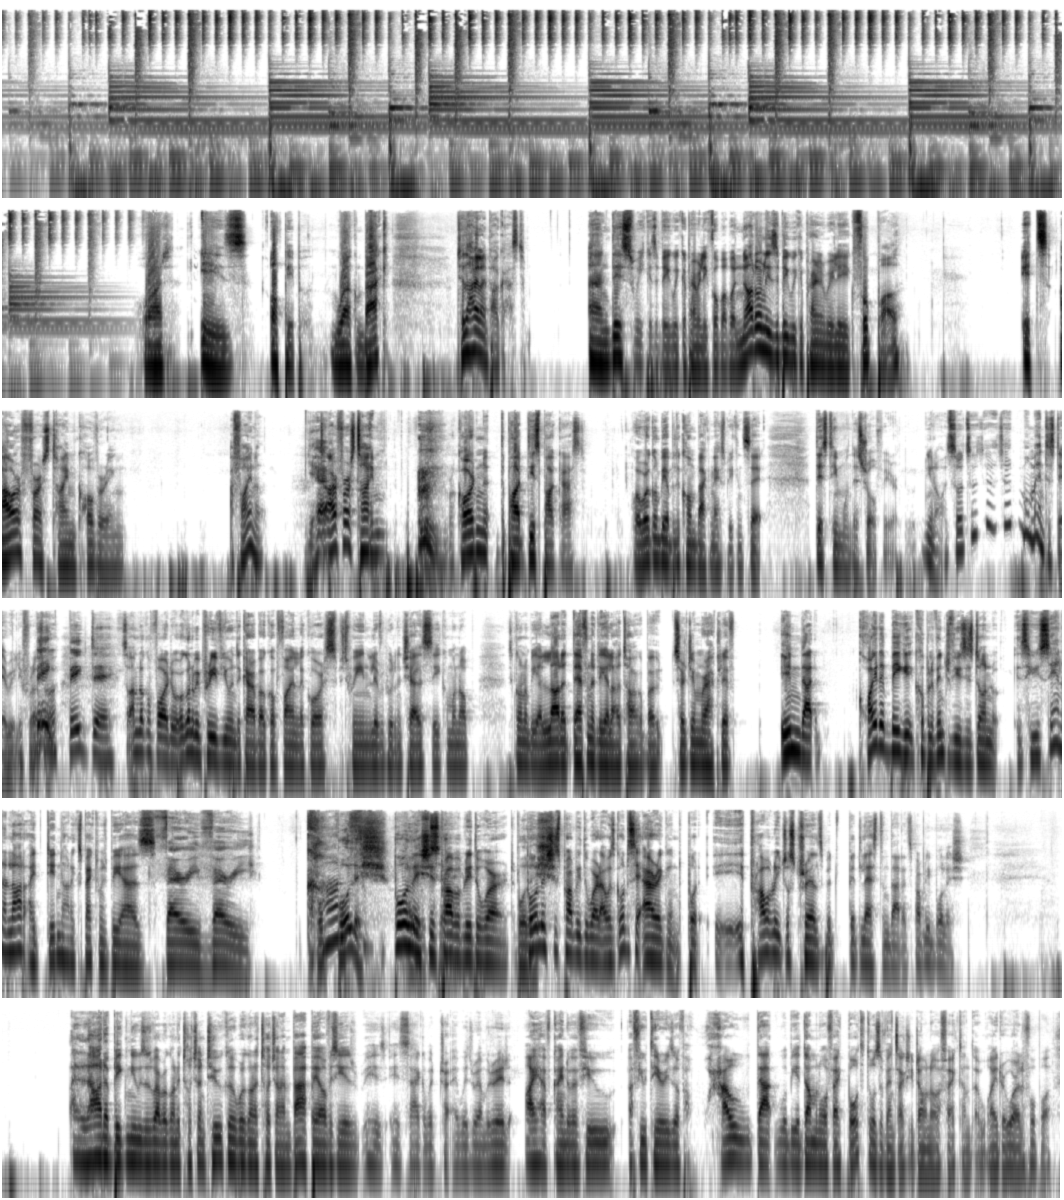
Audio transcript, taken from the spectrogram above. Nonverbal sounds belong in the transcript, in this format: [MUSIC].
What is up, people? Welcome back to the Highline Podcast. And this week is a big week of Premier League football, but not only is it a big week of Premier League football, it's our first time covering a final. It's our first time [CLEARS THROAT] recording the pod, this podcast, where we're going to be able to come back next week and say, "This team won this trophy," or you know. So it's a, it's a momentous day, really, for us. big, So- big day. so I'm looking forward to it. We're going to be previewing the Carabao Cup final, of course, between Liverpool and Chelsea coming up. It's going to be a lot of, definitely a lot of talk about Sir Jim Ratcliffe. In that, quite a big couple of interviews he's done. Is he was saying a lot? I did not expect him to be as Very, very. Conf- bullish, Bullish is say. probably the word. Bullish. Bullish. is probably the word. I was going to say arrogant, but it, it probably just trails a bit, bit less than that. It's probably bullish. A lot of big news as well. We're going to touch on Tuchel. We're going to touch on Mbappe. Obviously, his his, his saga with with Real Madrid. I have kind of a few a few theories of how that will be a domino effect. Both of those events actually domino effect on the wider world of football.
